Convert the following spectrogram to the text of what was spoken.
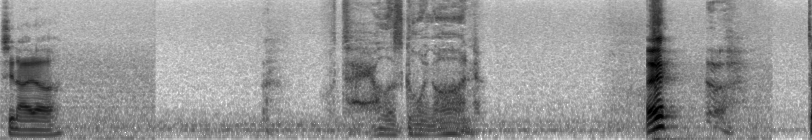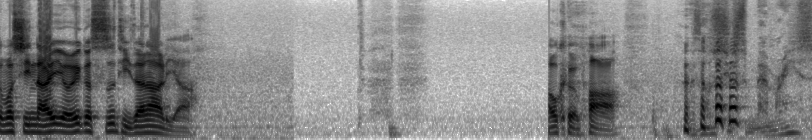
醒来了。What the hell is going on? 哎，怎么醒来有一个尸体在那里啊？好可怕、啊！Are those just memories?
